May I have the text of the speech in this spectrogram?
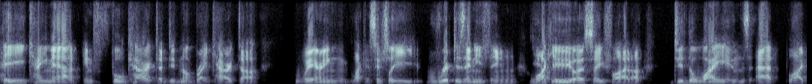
he came out in full character, did not break character, wearing like essentially ripped as anything, Yeah. like a UFC fighter. Did the weigh-ins at like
